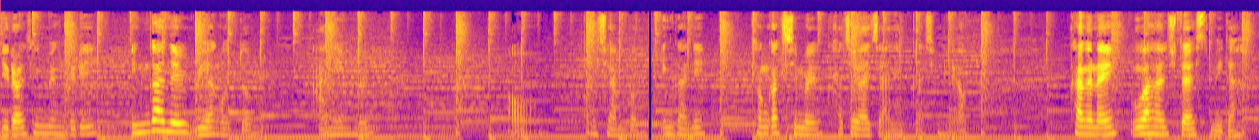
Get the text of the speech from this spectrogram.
이런 생명들이 인간을 위한 것도 아님을 어, 다시 한번 인간이 경각심을 가져야 하지 않을까 싶네요. 강은하의 우아한 수다였습니다.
